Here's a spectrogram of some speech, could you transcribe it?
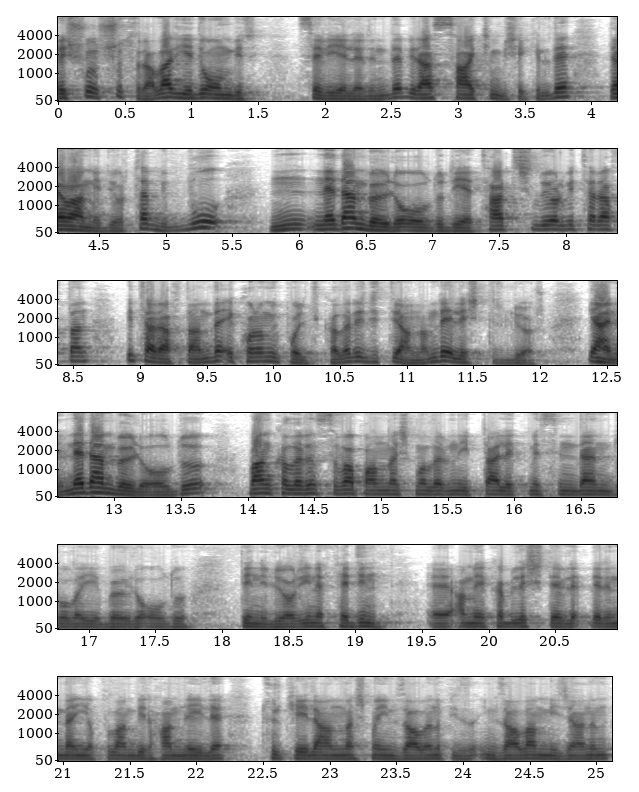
ve şu şu sıralar 7.11 seviyelerinde biraz sakin bir şekilde devam ediyor. Tabii bu neden böyle oldu diye tartışılıyor bir taraftan. Bir taraftan da ekonomi politikaları ciddi anlamda eleştiriliyor. Yani neden böyle oldu? Bankaların swap anlaşmalarını iptal etmesinden dolayı böyle oldu deniliyor. Yine Fed'in e, Amerika Birleşik Devletleri'nden yapılan bir hamleyle Türkiye ile anlaşma imzalanıp imzalanmayacağının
